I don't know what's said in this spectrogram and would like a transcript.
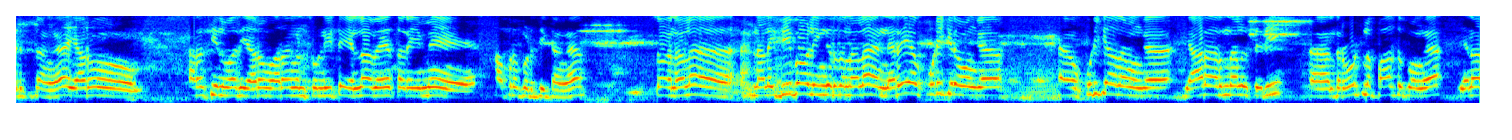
எடுத்துட்டாங்க. யாரும் அரசியல்வாதி யாரோ வராங்கன்னு சொல்லிட்டு எல்லா வேதத்தடையுமே அப்புறப்படுத்திட்டாங்க. ஸோ அதனால் நாளைக்கு தீபாவளிங்கிறதுனால நிறைய குடிக்கிறவங்க குடிக்காதவங்க யாராக இருந்தாலும் சரி அந்த ரோட்டில் பார்த்துக்கோங்க ஏன்னா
